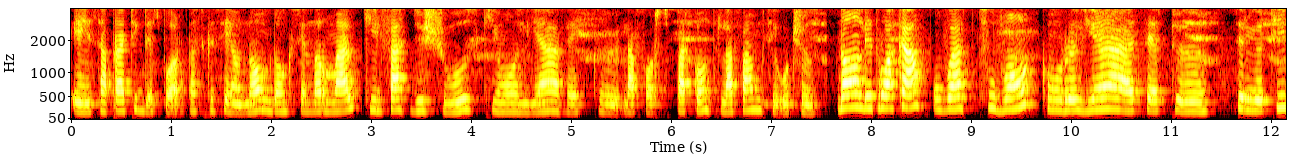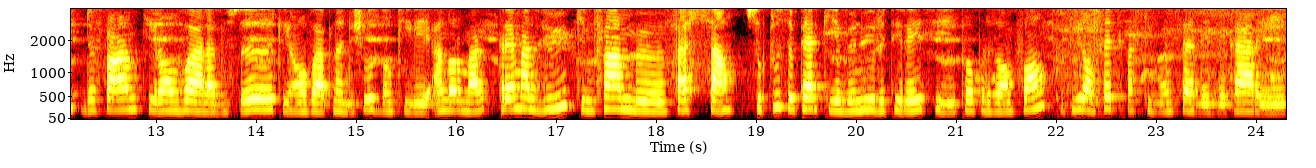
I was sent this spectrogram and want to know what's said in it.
et sa pratique de sport parce que c'est un homme, donc c'est normal qu'il fasse des choses qui ont un lien avec euh, la force. Par contre, la femme, c'est autre chose. Dans les trois cas, on voit souvent qu'on revient à cette euh, stéréotype de femme qui renvoie à la douceur, qui renvoie à plein de choses. Donc, il est anormal, très mal vu qu'une femme euh, fasse ça. Surtout ce père qui est venu retirer ses propres enfants pour dire en fait parce qu'ils vont faire des écarts et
